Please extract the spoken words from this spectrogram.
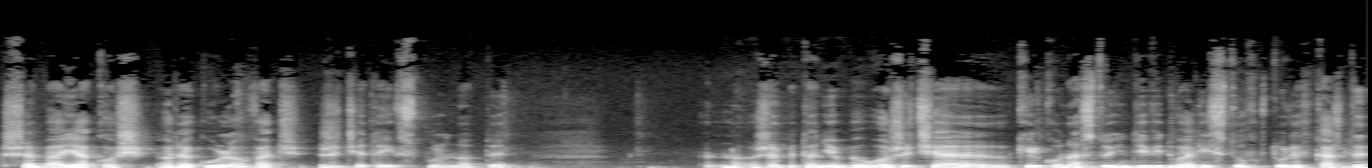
trzeba jakoś regulować życie tej wspólnoty, no, żeby to nie było życie kilkunastu indywidualistów, których każdy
